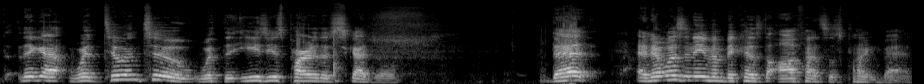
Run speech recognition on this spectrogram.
they got went two and two with the easiest part of the schedule. That and it wasn't even because the offense was playing bad,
